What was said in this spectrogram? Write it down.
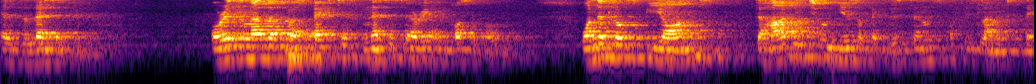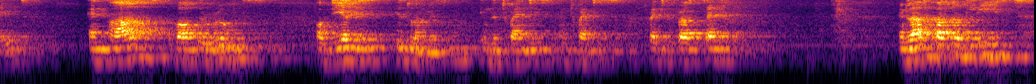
as the lesser evil. Or is another perspective necessary and possible, one that looks beyond the hardly two years of existence of the Islamic State and asks about the roots of jihadist Islamism in the 20th and 20th, 21st century. And last but not least,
